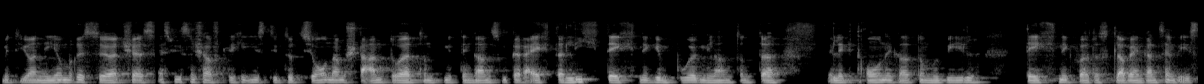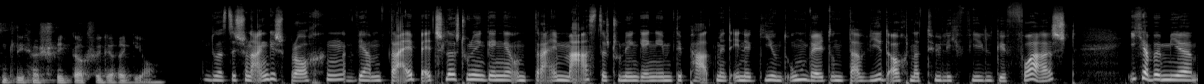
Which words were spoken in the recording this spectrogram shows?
mit Joanneum Research als, als wissenschaftliche Institution am Standort und mit dem ganzen Bereich der Lichttechnik im Burgenland und der Elektronik, Automobil, Technik war das, glaube ich, ein ganz ein wesentlicher Schritt auch für die Region. Du hast es schon angesprochen. Wir haben drei Bachelorstudiengänge und drei Masterstudiengänge im Department Energie und Umwelt und da wird auch natürlich viel geforscht. Ich habe mir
